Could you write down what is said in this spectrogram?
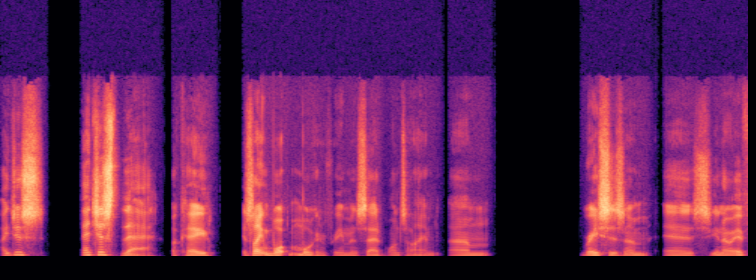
I just they're just there. Okay, it's like what Morgan Freeman said one time. Um, racism is you know if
